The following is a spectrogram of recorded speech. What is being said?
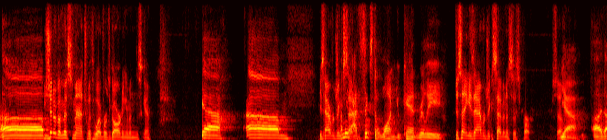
Um, You should have a mismatch with whoever's guarding him in this game. yeah. Um, He's averaging I mean, seven. at six per. to one, you can't really. Just saying, he's averaging seven assists per. So Yeah. Uh, the-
